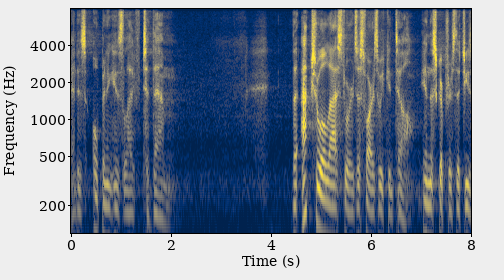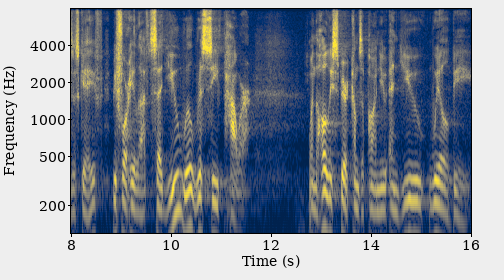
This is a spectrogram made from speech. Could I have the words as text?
and is opening his life to them. The actual last words, as far as we can tell, in the scriptures that Jesus gave before he left said, You will receive power when the Holy Spirit comes upon you, and you will be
